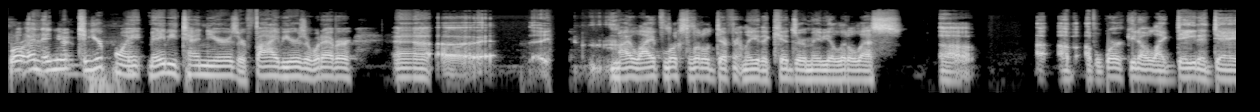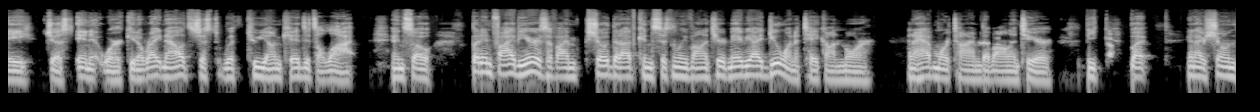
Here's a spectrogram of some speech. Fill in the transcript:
Well, and, and, and to your point, maybe ten years or five years or whatever, uh, uh, my life looks a little differently. The kids are maybe a little less uh, of, of work, you know, like day to day, just in it work. You know, right now it's just with two young kids, it's a lot. And so, but in five years, if I'm showed that I've consistently volunteered, maybe I do want to take on more and I have more time to volunteer. Be, but, and I've shown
